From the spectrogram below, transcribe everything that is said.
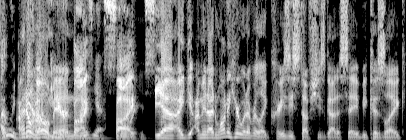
I would. I don't yeah, know, man. Bye. crazy Bye. stories. Yeah, I, I mean, I'd want to hear whatever like crazy stuff she's got to say because like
